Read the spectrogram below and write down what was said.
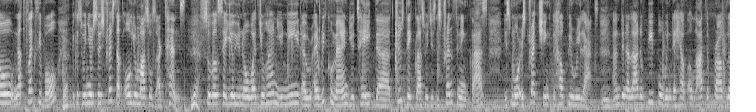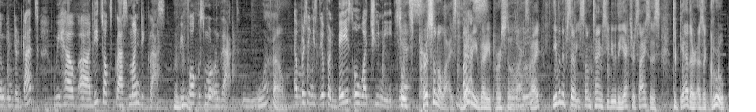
so not flexible Yeah. because when you're so stressed out, all your muscles are tense. Yes. So we'll say, yo, you know what, Johan, you need, I, I recommend you take the Tuesday class, which is a strengthening class. It's more stretching to help you relax. Mm-hmm. And then a lot of people, when they have a lot of problem in their gut, we have a detox class, Monday class. We mm-hmm. focus more on that. Mm-hmm. Wow. Everything is different based on what you need. So it's personalized, very, Yes. very personalized, right? Even if so, sometimes you do the exercises together as a group,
